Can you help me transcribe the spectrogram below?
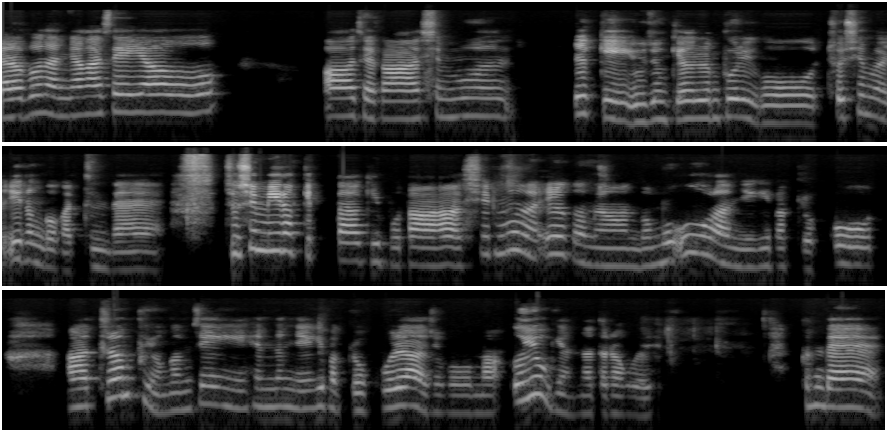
여러분 안녕하세요. 어, 제가 신문 읽기 요즘 게으름 부리고 초심을 잃은 것 같은데 초심 잃었다기보다 신문을 읽으면 너무 우울한 얘기밖에 없고 아 트럼프 영감쟁이 했는 얘기밖에 없고 그래가지고 막 의욕이 안 나더라고요. 근데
